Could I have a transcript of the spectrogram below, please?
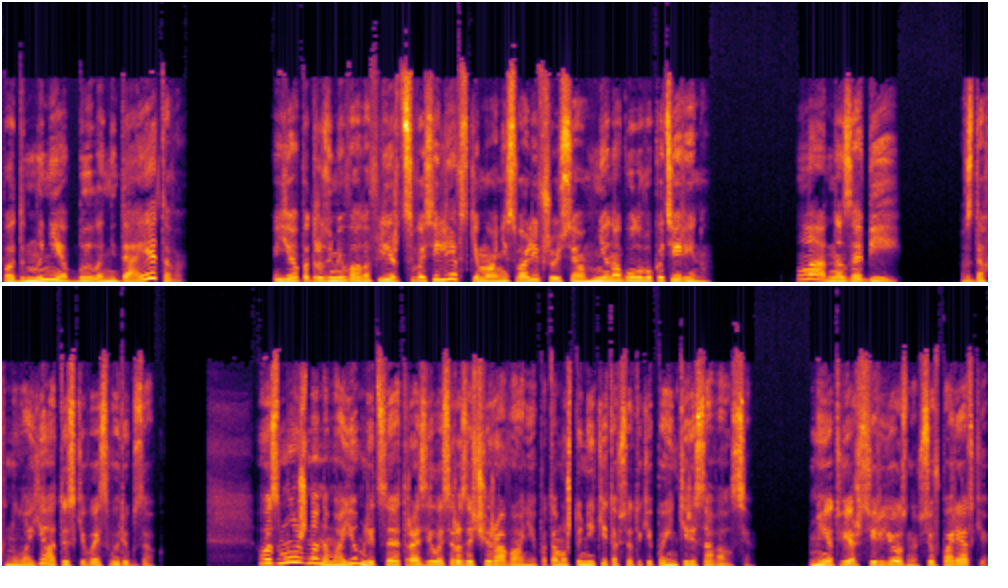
под «мне» было не до этого. Я подразумевала флирт с Василевским, а не свалившуюся мне на голову Катерину. «Ладно, забей», — вздохнула я, отыскивая свой рюкзак. Возможно, на моем лице отразилось разочарование, потому что Никита все таки поинтересовался. «Нет, Вер, серьезно, все в порядке?»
